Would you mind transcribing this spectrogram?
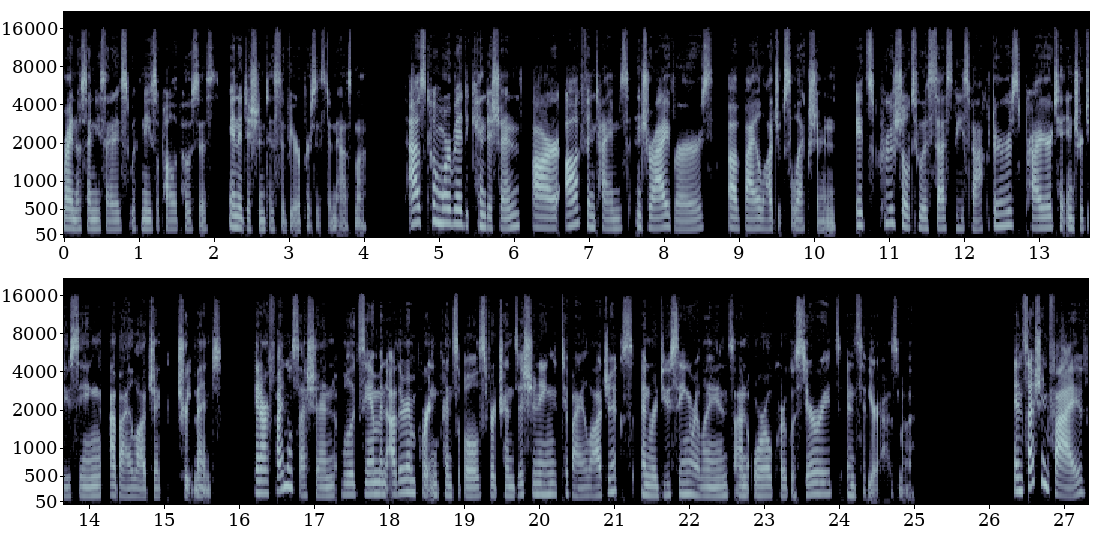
rhinosinusitis with nasal polyposis, in addition to severe persistent asthma as comorbid conditions are oftentimes drivers of biologic selection, it's crucial to assess these factors prior to introducing a biologic treatment. In our final session, we'll examine other important principles for transitioning to biologics and reducing reliance on oral corticosteroids in severe asthma. In session five,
